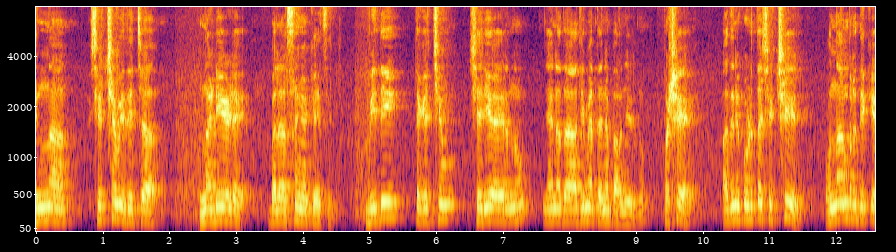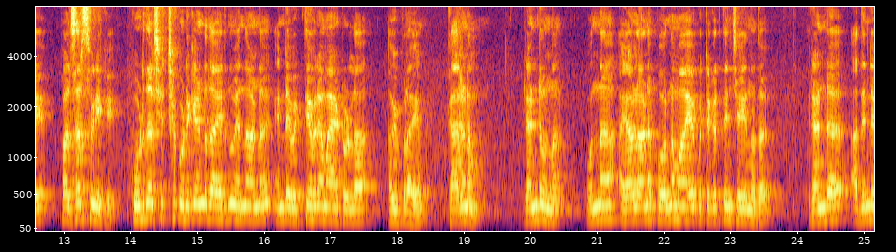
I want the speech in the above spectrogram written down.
ഇന്ന് ശിക്ഷ വിധിച്ച നടിയുടെ ബലാത്സംഗ കേസിൽ. വിധി തികച്ചും ശരിയായിരുന്നു. ഞാനത് ആദ്യമേ തന്നെ പറഞ്ഞിരുന്നു. പക്ഷേ അതിന് കൊടുത്ത ശിക്ഷയിൽ ഒന്നാം പ്രതിക്ക് പൾസർ സുനിക്ക് കൂടുതൽ ശിക്ഷ കൊടുക്കേണ്ടതായിരുന്നു എന്നാണ് എന്റെ വ്യക്തിപരമായിട്ടുള്ള അഭിപ്രായം. കാരണം രണ്ടൊന്ന് ഒന്ന് അയാളാണ് പൂർണമായ കുറ്റകൃത്യം ചെയ്യുന്നത്. രണ്ട് അതിന്റെ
